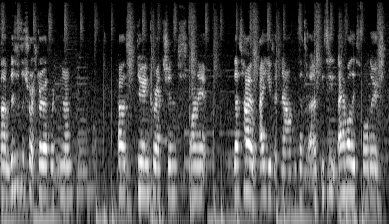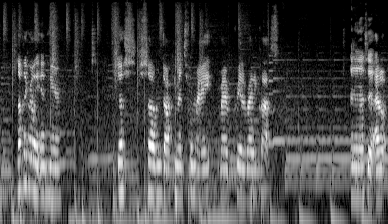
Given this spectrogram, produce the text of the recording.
Um, this is the short story I was working on. I was doing corrections on it. That's how I, I use it now because uh, you see I have all these folders. Nothing really in here. Just some documents for my my creative writing class. And that's it. I don't.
